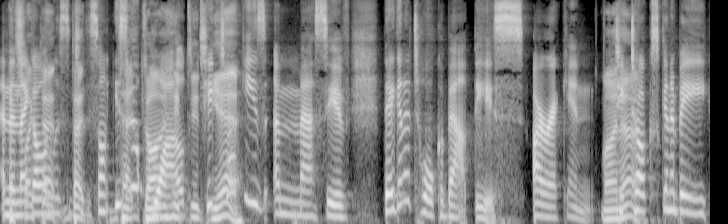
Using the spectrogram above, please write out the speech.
and then It's they like go that- and listen that- to the song isn't that it wild did- tiktok yeah. is a massive they're going to talk about this i reckon I tiktok's going to be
